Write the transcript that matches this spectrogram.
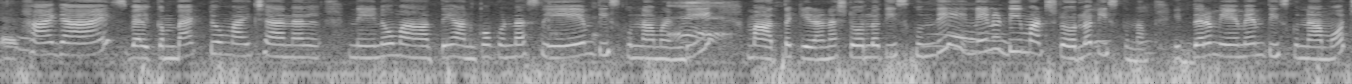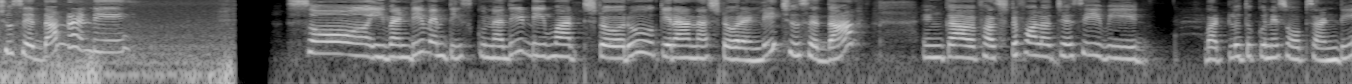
Hi guys welcome back to my channel నేను మా అత్తయ్య అనుకోకుండా సేమ్ తీసుకున్నామండి. మా అత్త కిరాణా స్టోర్లో తీసుకుంది నేను డీమార్ట్ స్టోర్లో తీసుకున్నాం. ఇద్దరం ఏమేం తీసుకున్నామో చూసేద్దాం రండి. సో ఇవండి మేము తీసుకున్నది డీమార్ట్ స్టోరు కిరాణా స్టోర్ అండి. చూసేద్దాం. ఇంకా ఫస్ట్ ఆఫ్ ఆల్ వచ్చేసి ఇవి బట్టలు ఉతుక్కునే సోప్స్ అండి.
